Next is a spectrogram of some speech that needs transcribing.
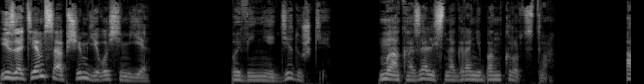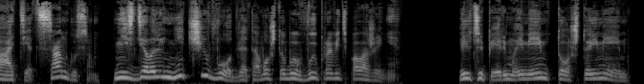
и затем сообщим его семье. По вине дедушки мы оказались на грани банкротства, а отец с Ангусом не сделали ничего для того, чтобы выправить положение. И теперь мы имеем то, что имеем.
